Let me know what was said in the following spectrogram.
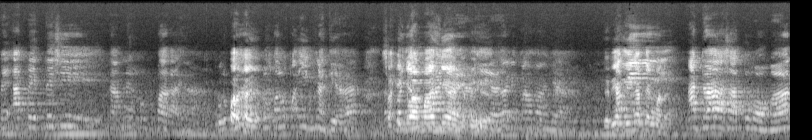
PAPT sih kami lupa kak ya. Lupa kak ya? Lupa lupa ingat ya. Saking lamanya lupanya gitu ya? Iya saking lamanya. Jadi yang ingat yang mana? Ada satu momen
